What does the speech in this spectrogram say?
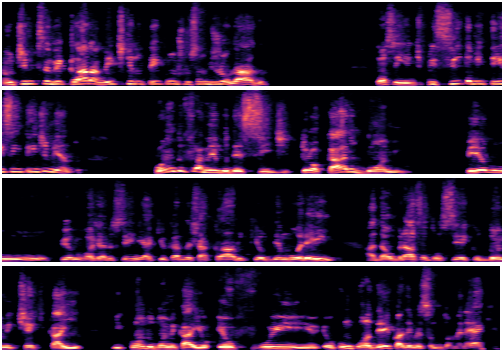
É um time que você vê claramente que não tem construção de jogada. Então, assim, a gente precisa também ter esse entendimento. Quando o Flamengo decide trocar o Domi pelo, pelo Rogério Senna, e aqui eu quero deixar claro que eu demorei a dar o braço a torcer que o Domi tinha que cair e quando o Domi caiu, eu fui, eu concordei com a demissão do Domenech,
